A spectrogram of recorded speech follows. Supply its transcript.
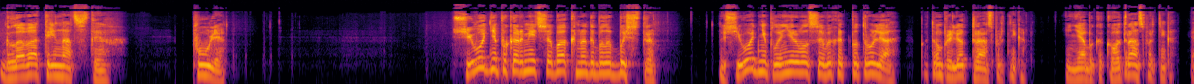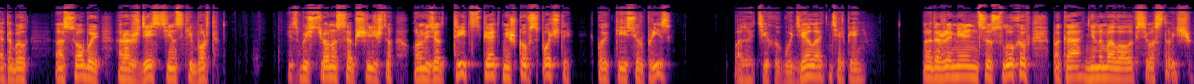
Глава тринадцатая. Пуля. Сегодня покормить собак надо было быстро. Но сегодня планировался выход патруля, потом прилет транспортника. И не абы какого транспортника. Это был особый рождественский борт. Из Бастиона сообщили, что он везет 35 мешков с почтой, кое-какие сюрпризы. База тихо гудела от нетерпения но даже мельница слухов пока не намолола всего стоящего.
